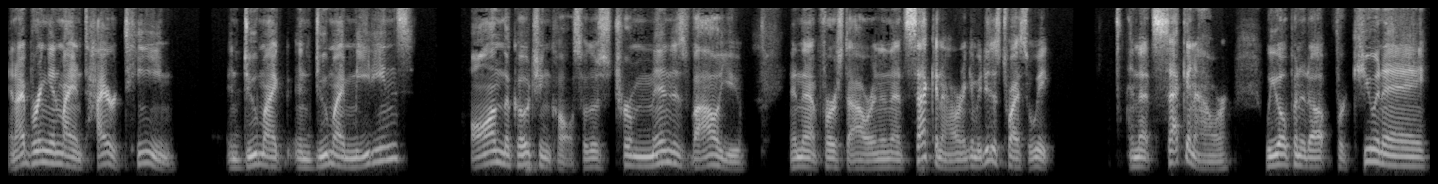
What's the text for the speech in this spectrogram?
and i bring in my entire team and do my and do my meetings on the coaching call. So there's tremendous value in that first hour. And then that second hour and again we do this twice a week. In that second hour we open it up for q&a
